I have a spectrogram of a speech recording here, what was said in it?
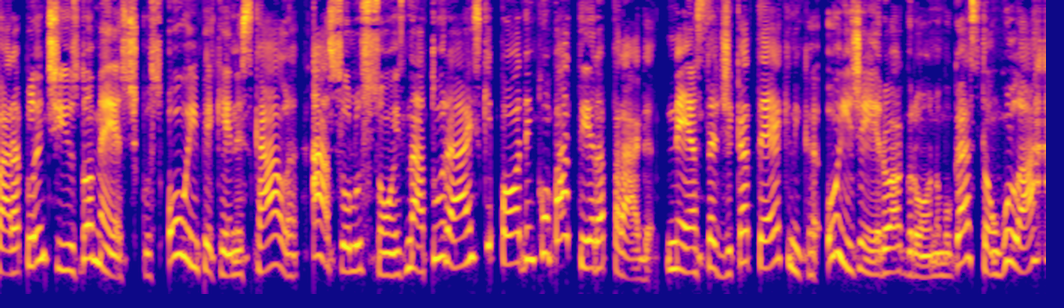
Para plantios domésticos ou em pequena escala, há soluções naturais que podem combater a praga. Nesta dica técnica, o engenheiro agrônomo Gastão Goulart,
